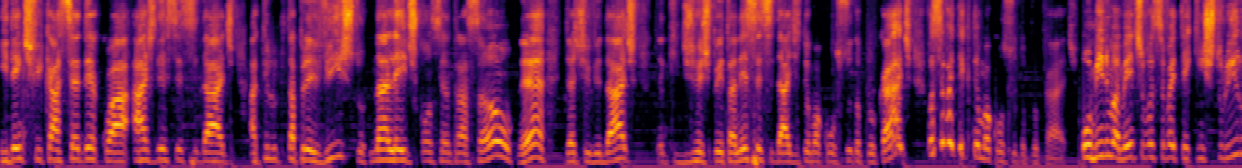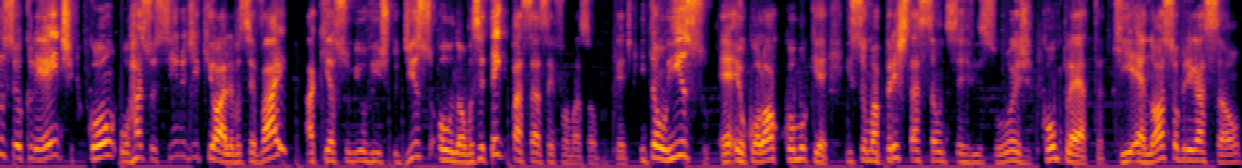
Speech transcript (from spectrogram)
identificar, se adequar às necessidades, aquilo que está previsto na lei de concentração né, de atividades, né, que diz respeito à necessidade de ter uma consulta para o CAD, você vai ter que ter uma consulta para o CAD. Ou minimamente você vai ter que instruir o seu cliente com o raciocínio de que, olha, você vai aqui assumir o risco disso ou não. Você tem que passar essa informação para o cliente. Então, isso é, eu coloco como que isso é uma prestação de serviço hoje completa, que é nossa obrigação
